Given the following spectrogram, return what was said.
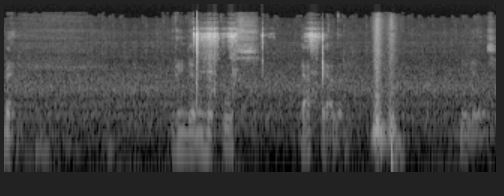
Bem. Vender um recurso é a pedra. Beleza.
